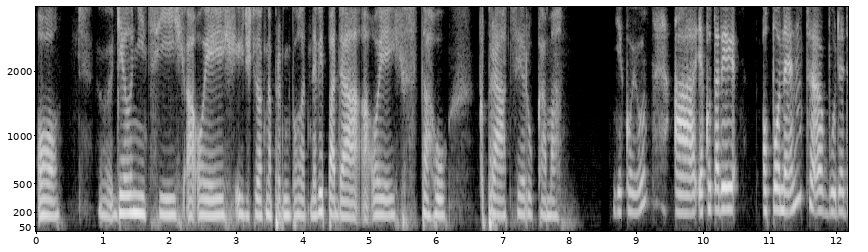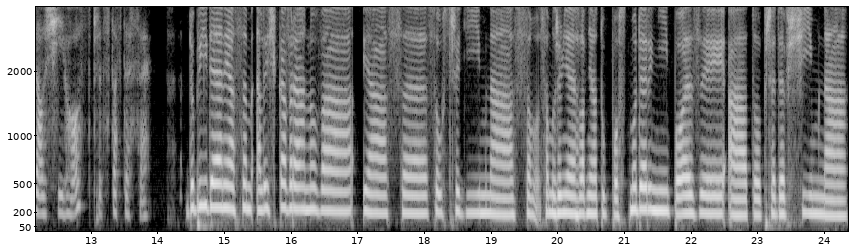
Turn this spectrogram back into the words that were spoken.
o eh, dělnicích a o jejich, i když to tak na první pohled nevypadá, a o jejich vztahu k práci rukama. Děkuju. A jako tady oponent eh, bude další host, představte se. Dobrý den, já jsem Eliška Vránová, já se soustředím na samozřejmě hlavně na tu postmoderní poezii a to především na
